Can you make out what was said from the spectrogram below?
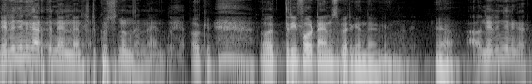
నిరంజన్ గారితో నేను నెక్స్ట్ క్వశ్చన్ ఉందండి ఆయనతో. ఓకే. త్రీ ఫోర్ టైమ్స్ పెరిగిందండి. నిరంజన్ గారు.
